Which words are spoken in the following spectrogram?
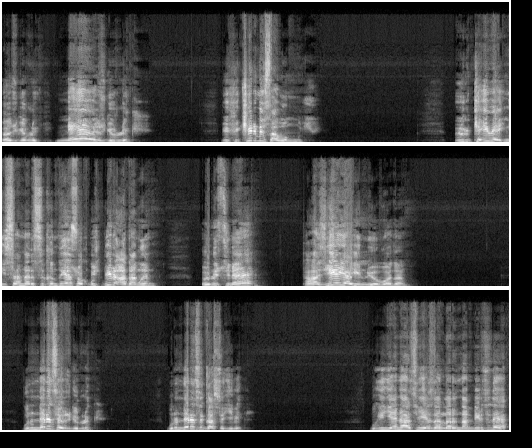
Özgürlük. Neye özgürlük? Bir fikir mi savunmuş? Ülkeyi ve insanları sıkıntıya sokmuş bir adamın ölüsüne taziye yayınlıyor bu adam. Bunun neresi özgürlük? Bunun neresi gazetecilik? Bugün Yeni Asya yazarlarından birisi de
